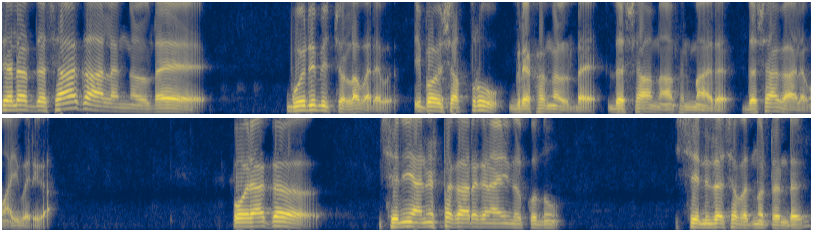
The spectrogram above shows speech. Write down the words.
ചില ദശാകാലങ്ങളുടെ ഒരുമിച്ചുള്ള വരവ്. ഇപ്പോൾ ശത്രു ഗ്രഹങ്ങളുടെ ദശാനാഥന്മാർ ദശാകാലമായി വരിക. ഇപ്പോൾ ഒരാൾക്ക് ശനി അനിഷ്ടകാരകനായി നിൽക്കുന്നു. ശനിദശ വന്നിട്ടുണ്ട്.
